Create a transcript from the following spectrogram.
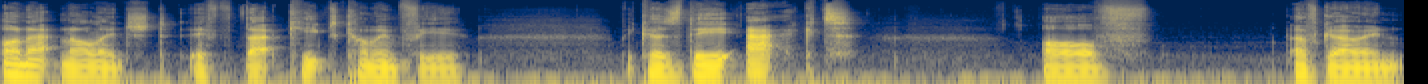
unacknowledged if that keeps coming for you because the act of of going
